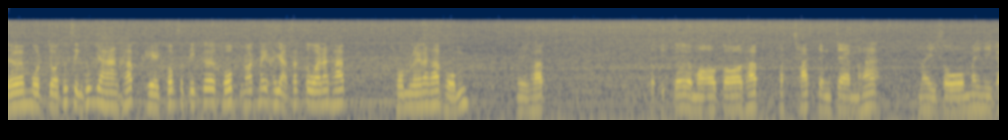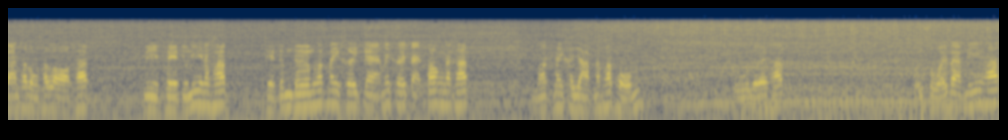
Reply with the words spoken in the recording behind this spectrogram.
เดิมหมดจทย์ทุกสิ่งทุกอย่างครับเพจครบสติกเกอร์ครบน็อตไม่ขยับสักตัวนะครับ ชมเลยนะครับผม นี่ครับสติกเกอร์มออกครับ ชัดๆแจ่มๆฮะไม่โซมไม่มีการถลงถลอกครับ นี่เพจอยู่นี่นะครับเพจเดิมๆครับ ไม่เคยแกะไม่เคยแตะต้องนะครับน็อตไม่ขยับนะครับผม ดูเลยครับ สวยๆแบบนี้ครับ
